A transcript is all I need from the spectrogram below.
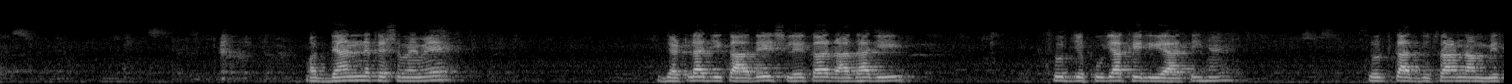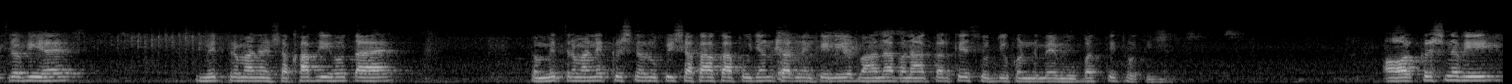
मध्यान्ह के समय में जटला जी का आदेश लेकर राधा जी सूर्य पूजा के लिए आती हैं। सूर्य का दूसरा नाम मित्र भी है। मित्र माने सखा भी होता है। तो मित्र माने कृष्ण रूपी सखा का पूजन करने के लिए बहाना बना करके सूर्य कुंड में उपस्थित होती हैं। और कृष्ण भी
